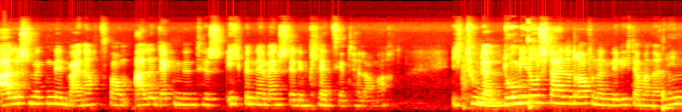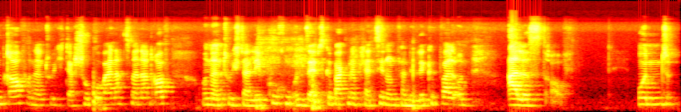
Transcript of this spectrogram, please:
alle schmücken den Weihnachtsbaum, alle decken den Tisch. Ich bin der Mensch, der den Plätzchenteller macht. Ich tue da Dominosteine drauf und dann lege ich da Mandarinen drauf und dann tue ich da Schoko-Weihnachtsmänner drauf und dann tue ich da Lebkuchen und selbstgebackene Plätzchen und Vanillekipferl und alles drauf. Und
